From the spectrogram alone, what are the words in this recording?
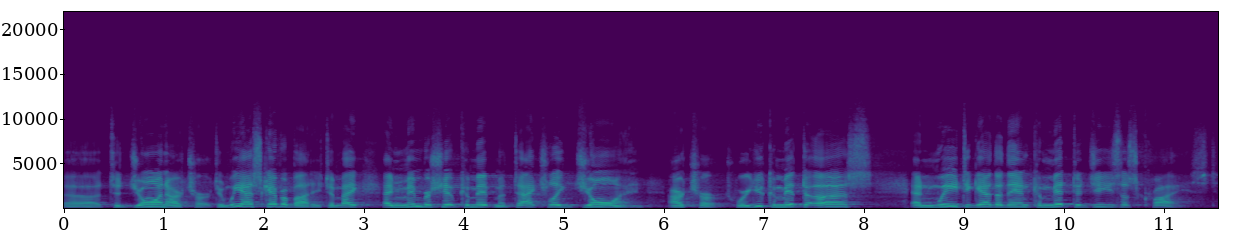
uh, to join our church. And we ask everybody to make a membership commitment to actually join our church, where you commit to us and we together then commit to Jesus Christ.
